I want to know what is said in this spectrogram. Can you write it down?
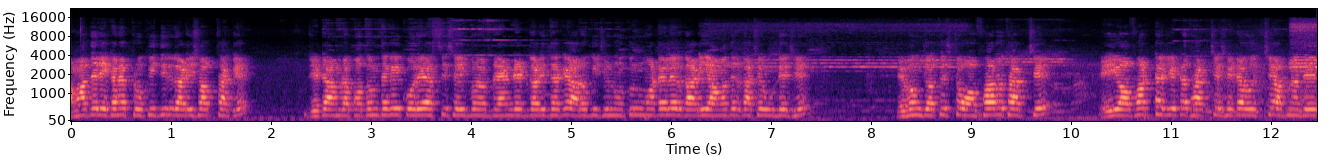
আমাদের এখানে প্রকৃতির গাড়ি সব থাকে। যেটা আমরা প্রথম থেকেই করে আসছি, সেই ব্র্যান্ডেড গাড়ি থাকে। আরও কিছু নতুন মডেলের গাড়ি আমাদের কাছে উঠেছে। এবং যথেষ্ট অফারও থাকছে। এই অফারটা যেটা থাকছে, সেটা হচ্ছে আপনাদের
